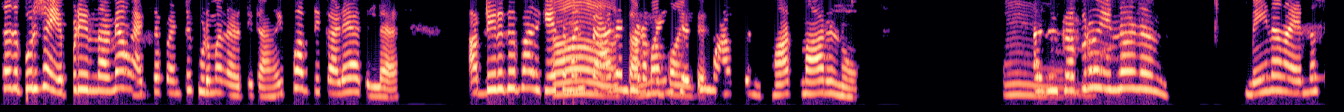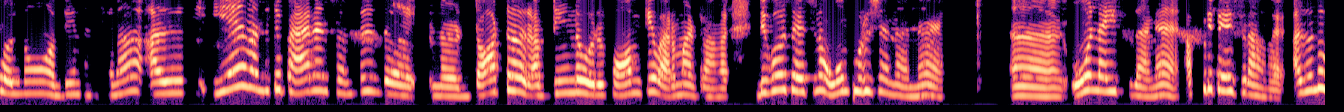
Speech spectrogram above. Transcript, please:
சோ அந்த புருஷன் எப்படி இருந்தாலுமே அவங்க அக்செப்ட் பண்ணிட்டு குடும்பம் நடத்திட்டாங்க. இப்போ அப்படி கிடையாது இல்ல அப்படி இருக்கிறப்ப அதுக்கு ஏத்த மாதிரி பேரண்ட்ஸோட மைண்ட் மா- மாறணும். அதுக்கப்புறம் இன்னொன்னு மெயினா நான் என்ன சொல்லணும் அப்படின்னு நினைச்சேன்னா அது ஏன் வந்துட்டு பேரண்ட்ஸ் வந்து இந்த டாட்டர் அப்படின்ற ஒரு ஃபார்ம்க்கே வரமாட்றாங்க? டிவோர்ஸ் ஆயிடுச்சுன்னா உன் புருஷன் தானே? உன் லைஃப் தானே? அப்படி பேசுறாங்க. அது வந்து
